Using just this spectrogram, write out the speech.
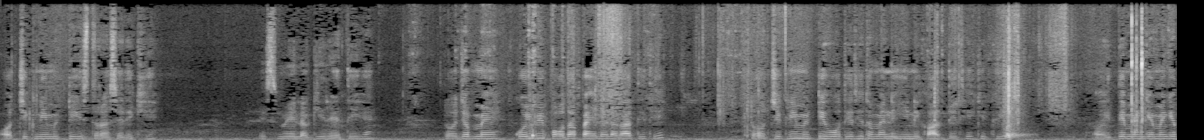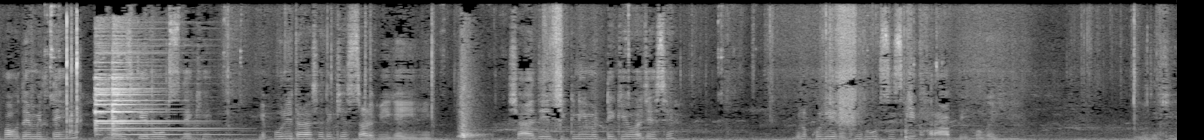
और चिकनी मिट्टी इस तरह से देखिए, इसमें लगी रहती है। तो जब मैं कोई भी पौधा पहले लगाती थी तो चिकनी मिट्टी होती थी तो मैं नहीं निकालती थी क्योंकि इतने महँगे महँगे पौधे मिलते हैं और इसकी रूट्स देखिए, ये पूरी तरह से देखिए सड़ भी गई है। शायद ये चिकनी मिट्टी की वजह से। बिल्कुल ये देखिए रूट्स इसकी ख़राब भी हो गई हैं। ये देखिए,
